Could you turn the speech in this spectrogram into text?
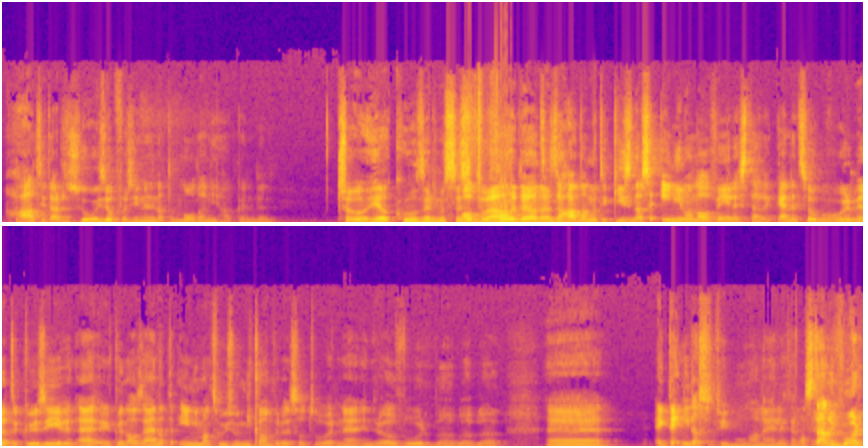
gaat hij daar sowieso op voorzien zijn dat de mol dat niet gaat kunnen doen. Het zou heel cool zijn moesten ze Of het wel gedaan bijvoorbeeld, ze hebben. gaan dan moeten kiezen dat ze één iemand al veilig stellen. Ken het zo bijvoorbeeld de keuze geven? Hè? Je kunt al zijn dat er één iemand sowieso niet kan verwisseld worden. Hè? In ruil voor bla bla bla. Eh, ik denk niet dat ze twee mol gaan eigenlijk hebben. Want stel je voor,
